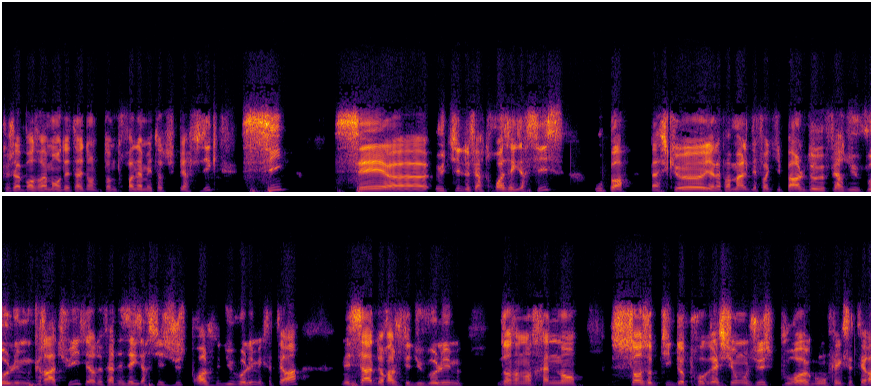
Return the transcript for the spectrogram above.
que j'aborde vraiment en détail dans le tome 3 de la méthode superphysique, si c'est euh, utile de faire trois exercices ou pas? Parce qu'il y en a pas mal des fois qui parlent de faire du volume gratuit, c'est-à-dire de faire des exercices juste pour ajouter du volume, etc. Mais ça, de rajouter du volume dans un entraînement sans optique de progression, juste pour euh, gonfler, etc.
